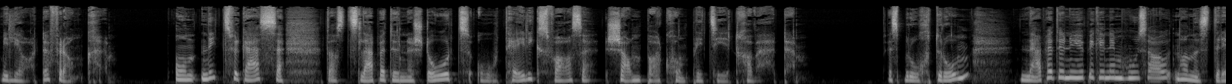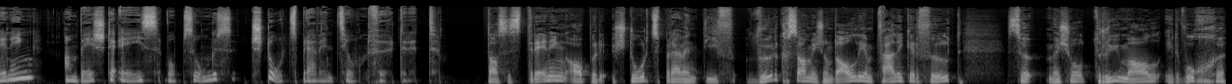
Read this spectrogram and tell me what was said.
Milliarden Franken. Und nicht zu vergessen, dass das Leben durch einen Sturz und die Heilungsphase schambar kompliziert werden kann. Es braucht darum neben den Übungen im Haushalt noch ein Training, am besten eins, das besonders die Sturzprävention fördert dass ein Training aber sturzpräventiv wirksam ist und alle Empfehlungen erfüllt, sollte man schon dreimal in der Woche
